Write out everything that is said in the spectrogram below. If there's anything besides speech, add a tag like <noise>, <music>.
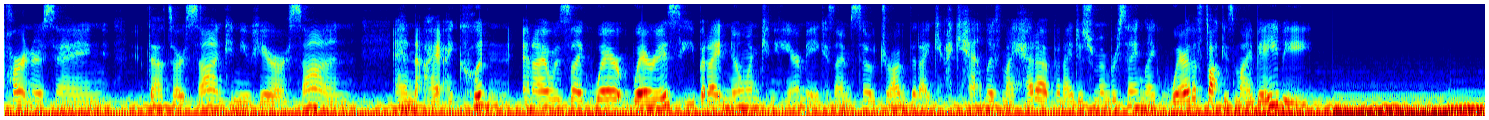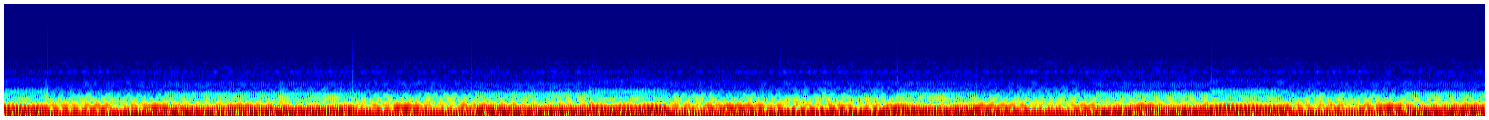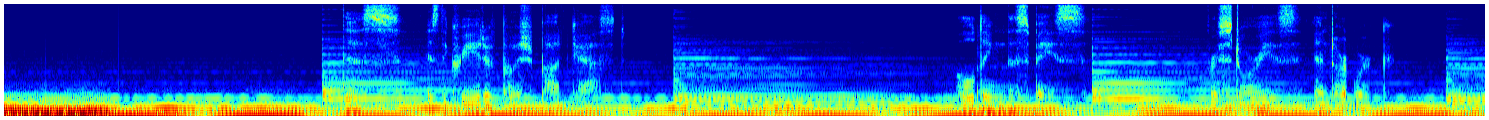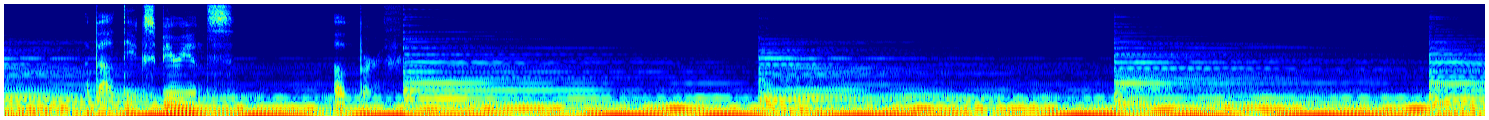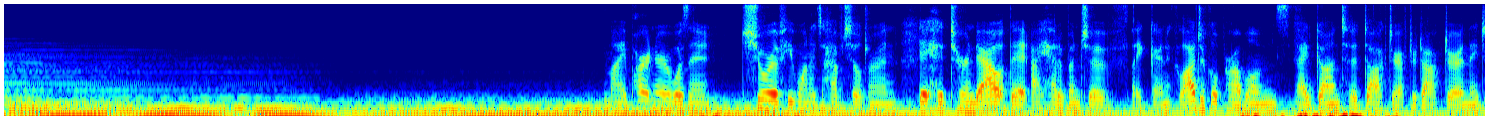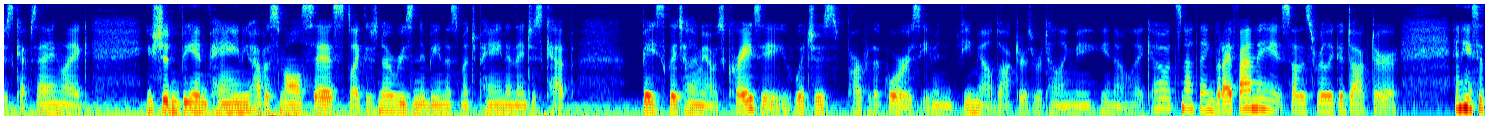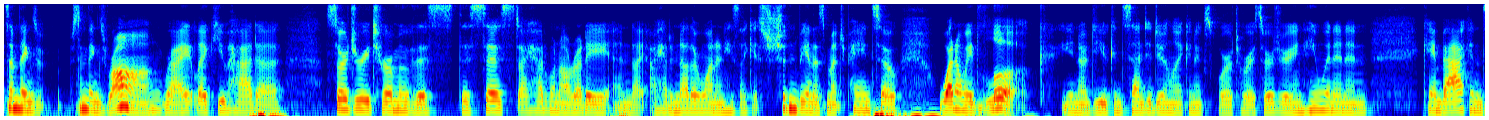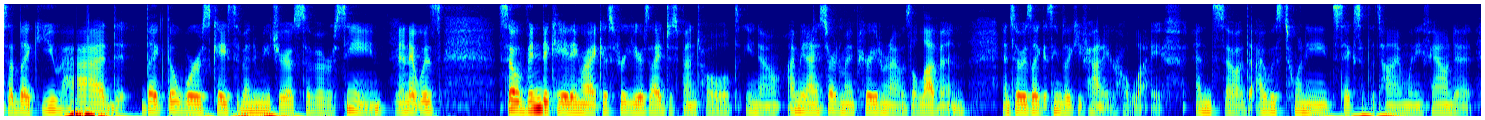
partner saying, That's our son. Can you hear our son? And I, I couldn't. And I was like, Where where is he? But I no one can hear me because I'm so drugged that I I can't lift my head up. And I just remember saying, like, Where the fuck is my baby? Podcast. Holding the space for stories and artwork about the experience of birth. Partner wasn't sure if he wanted to have children. It had turned out that I had a bunch of like gynecological problems. I'd gone to doctor after doctor and they just kept saying like you shouldn't be in pain, you have a small cyst, like there's no reason to be in this much pain and they just kept basically telling me I was crazy, which is par for the course. Even female doctors were telling me, you know, like, "Oh, it's nothing." But I finally saw this really good doctor and he said something's something's wrong, right? Like you had a surgery to remove this this cyst. I had one already, and I, I, had another one. And he's like, it shouldn't be in this much pain. So why don't we look? You know, do you consent to doing like an exploratory surgery? And he went in and came back and said like you had like the worst case of endometriosis I've ever seen, and it was so vindicating, right? Because for years I'd just been told, you know, I mean, I started my period when I was 11. And so was like, it seems like you've had it your whole life. And so I was 26 at the time when he found it.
